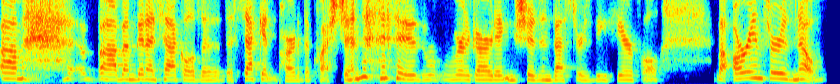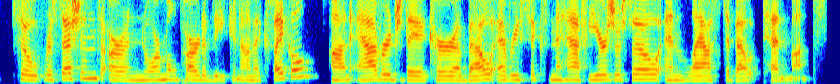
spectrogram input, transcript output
Um, Bob, I'm going to tackle the the second part of the question is regarding should investors be fearful. But our answer is no. So recessions are a normal part of the economic cycle. On average, they occur about every six and a half years or so and last about 10 months.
